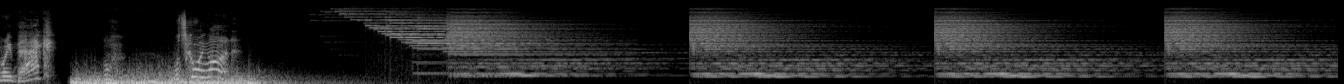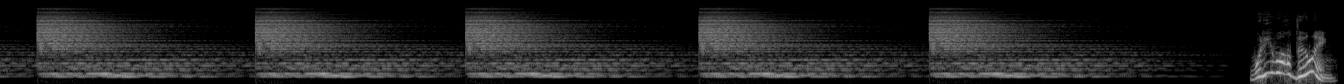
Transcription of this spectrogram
Are we back? What's going on? What are you all doing?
